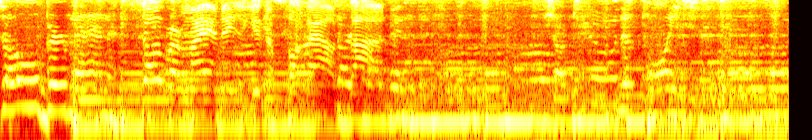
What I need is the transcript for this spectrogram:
sober man. Sober man needs to get the fuck outside. Sharp to the point.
